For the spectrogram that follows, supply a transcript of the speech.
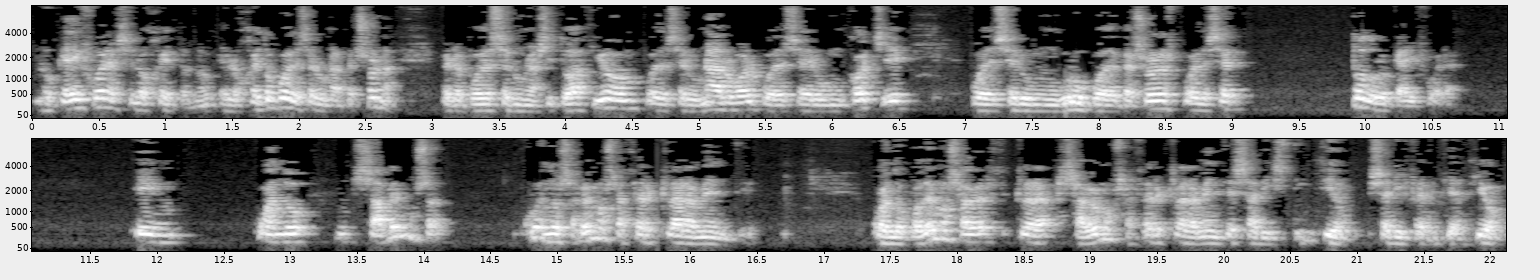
Lo que hay fuera es el objeto. ¿no? El objeto puede ser una persona, pero puede ser una situación, puede ser un árbol, puede ser un coche, puede ser un grupo de personas, puede ser todo lo que hay fuera. cuando, sabemos, hacer claramente, cuando podemos saber, sabemos hacer claramente esa distinción, esa diferenciación,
